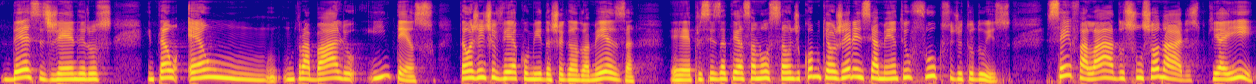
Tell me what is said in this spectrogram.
desses gêneros. Então, é um, um trabalho intenso. Então, a gente vê a comida chegando à mesa, é, precisa ter essa noção de como que é o gerenciamento e o fluxo de tudo isso. Sem falar dos funcionários, porque aí,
